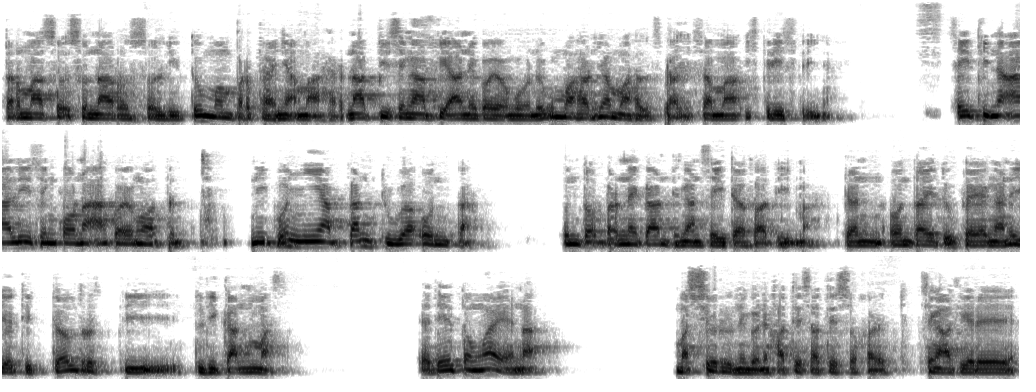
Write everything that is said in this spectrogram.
termasuk sunnah Rasul itu memperbanyak mahar. Nabi sing api aneh kaya maharnya mahal sekali sama istri-istrinya. Sayyidina Ali sing kona kaya ngoten niku nyiapkan dua onta untuk pernikahan dengan Sayyidah Fatimah dan onta itu bayangannya ya didol terus dibelikan emas. Jadi itu nggak enak. Masyur ini gue hadis-hadis sohaid. Sing akhirnya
